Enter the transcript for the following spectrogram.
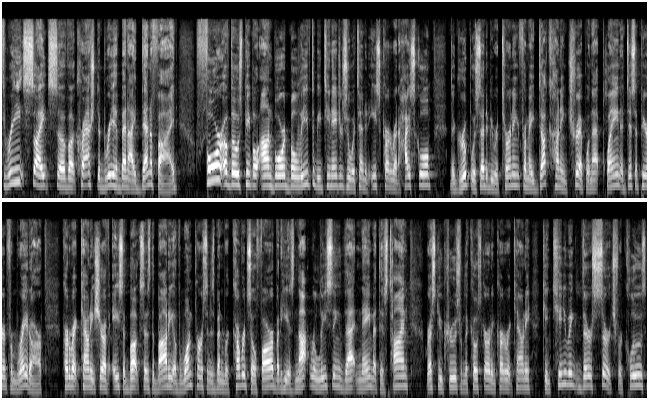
three sites of uh, crashed debris have been identified. Four of those people on board believed to be teenagers who attended East Carteret High School. The group was said to be returning from a duck hunting trip when that plane disappeared from radar. Carteret County Sheriff Asa Buck says the body of one person has been recovered so far, but he is not releasing that name at this time. Rescue crews from the Coast Guard in Carteret County continuing their search for clues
